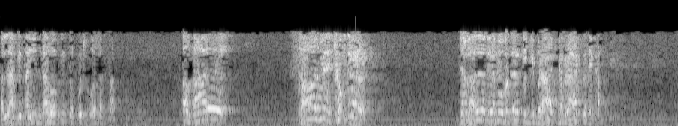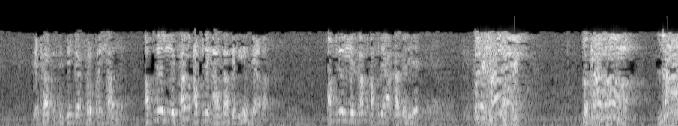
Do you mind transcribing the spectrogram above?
اللہ کی تعید نہ ہوتی تو کچھ ہو سکتا۔ اور گارے سال میں چھپ کر جب حضرت ابو بکر کی گھبراہٹ گھبراہٹ کو دیکھا دیکھا کہ صدیق اکثر پریشان ہے۔ اپنے لیے کم، اپنے آقا کے لیے زیادہ۔ اپنے لیے کم، اپنے آقا کے لیے پریشان ہے۔ تو کیا کہا؟ ابو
